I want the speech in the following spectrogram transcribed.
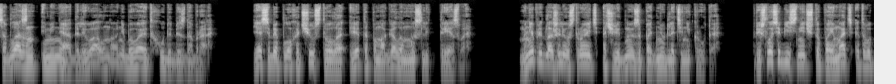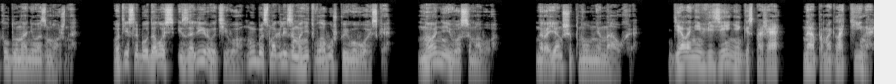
Соблазн и меня одолевал, но не бывает худо без добра. Я себя плохо чувствовала, и это помогало мыслить трезво. Мне предложили устроить очередную западню для Тенекрута. Пришлось объяснить, что поймать этого колдуна невозможно. Вот если бы удалось изолировать его, мы бы смогли заманить в ловушку его войска. Но не его самого. Нараян шепнул мне на ухо. «Дело не в везении, госпожа. Нам помогла Кина.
